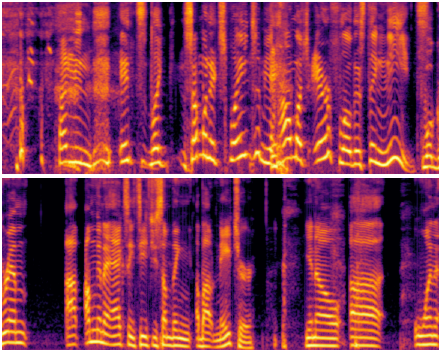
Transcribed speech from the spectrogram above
I mean, it's like someone explain to me how much airflow this thing needs. Well, Grim, I'm going to actually teach you something about nature. You know, uh, when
